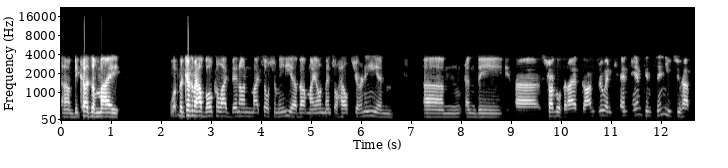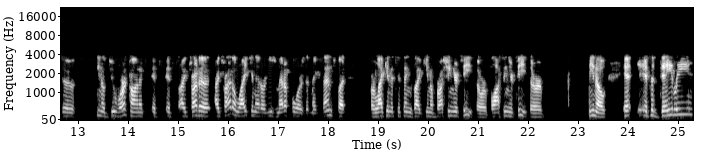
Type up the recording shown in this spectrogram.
um, because of my because of how vocal I've been on my social media about my own mental health journey and um, and the uh, struggles that I have gone through and, and and continue to have to you know do work on it. It's it's I try to I try to liken it or use metaphors that make sense, but or liken it to things like you know brushing your teeth or flossing your teeth or you know it it's a daily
